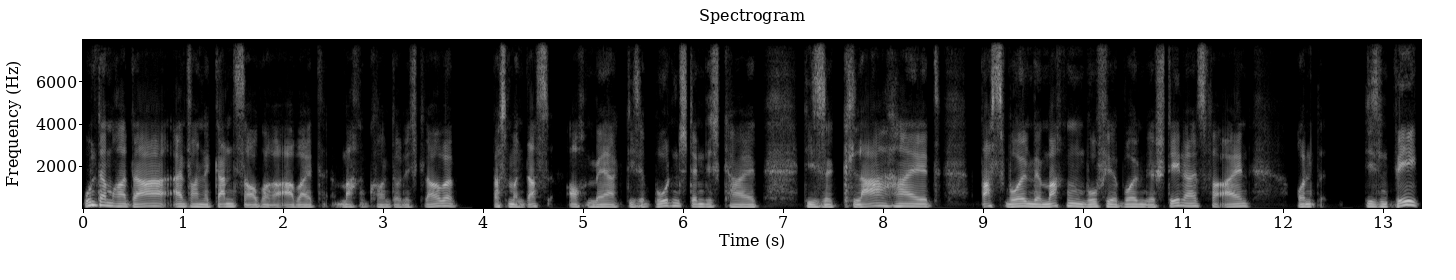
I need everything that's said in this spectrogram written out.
unterm Radar einfach eine ganz saubere Arbeit machen konnte. Und ich glaube, dass man das auch merkt, diese Bodenständigkeit, diese Klarheit, was wollen wir machen, wofür wollen wir stehen als Verein. Und diesen Weg,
